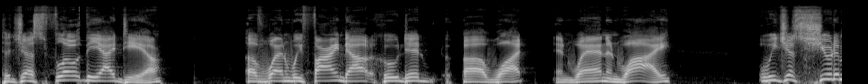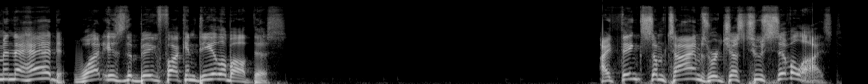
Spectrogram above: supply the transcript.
to just float the idea of when we find out who did uh, what and when and why, we just shoot him in the head? What is the big fucking deal about this? I think sometimes we're just too civilized.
